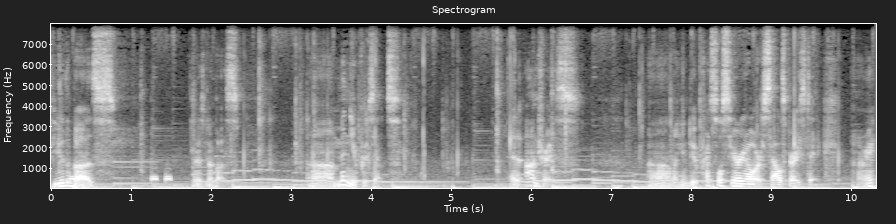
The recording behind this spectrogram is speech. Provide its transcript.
view the buzz. There's no buzz. Uh, menu presets. Edit entrees. Um, I can do pretzel cereal or Salisbury steak. All right.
